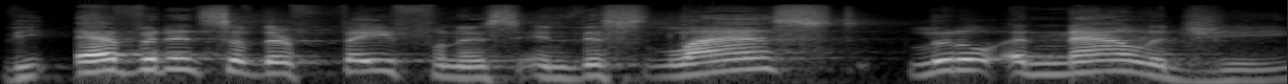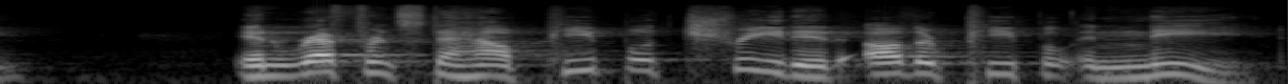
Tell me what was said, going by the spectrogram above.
the evidence of their faithfulness in this last little analogy in reference to how people treated other people in need.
